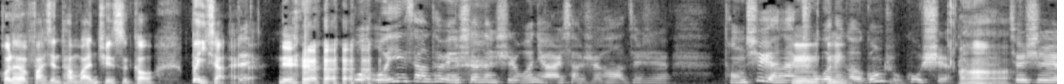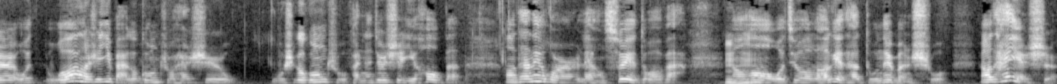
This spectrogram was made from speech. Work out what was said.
后来我发现他完全是靠背下来的。我我印象特别深的是，我女儿小时候就是童趣原来出过那个公主故事啊，就是我我忘了是一百个公主还是五十个公主，反正就是以后本。然后她那会儿两岁多吧，然后我就老给她读那本书，然后她也是，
